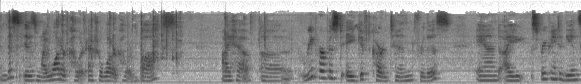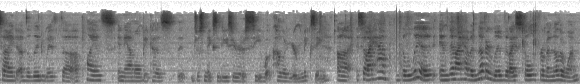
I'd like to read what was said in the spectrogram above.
And this is my watercolor, actual watercolor box. I have uh, repurposed a gift card tin for this and I spray painted the inside of the lid with uh, appliance enamel because it just makes it easier to see what color you're mixing. Uh, so I have the lid and then I have another lid that I stole from another one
